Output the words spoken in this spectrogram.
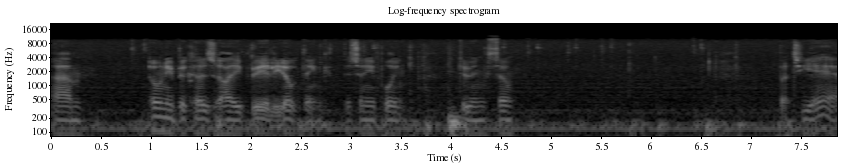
Um, only because I really don't think there's any point doing so. But yeah.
